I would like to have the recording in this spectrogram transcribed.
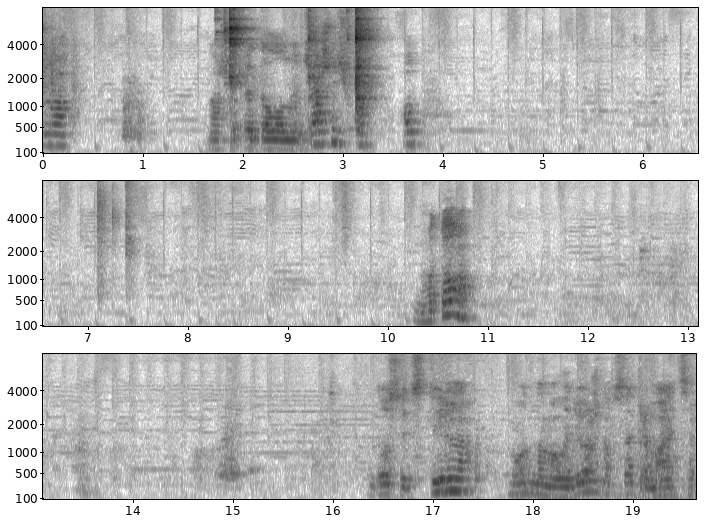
Можна нашу еталонну чашечку. Оп. Готово. Досить стильно, модно, молодежно, все тримається.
